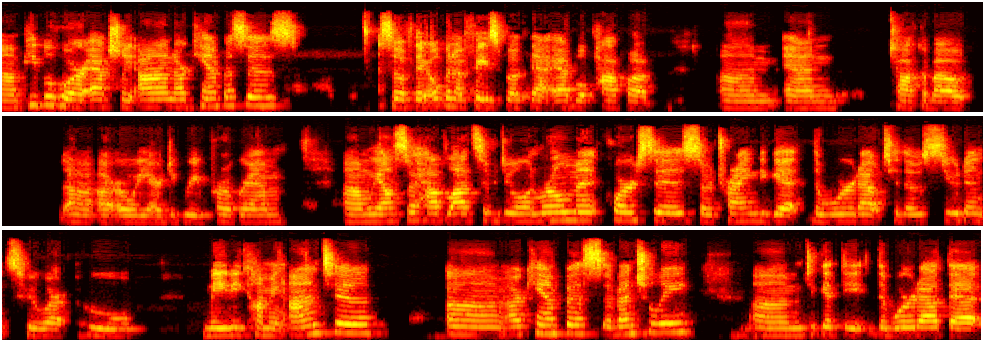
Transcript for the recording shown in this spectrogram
um, people who are actually on our campuses. So if they open up Facebook, that ad will pop up um, and talk about uh, our OER degree program. Um, we also have lots of dual enrollment courses, so trying to get the word out to those students who are who may be coming onto uh, our campus eventually, um, to get the, the word out that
